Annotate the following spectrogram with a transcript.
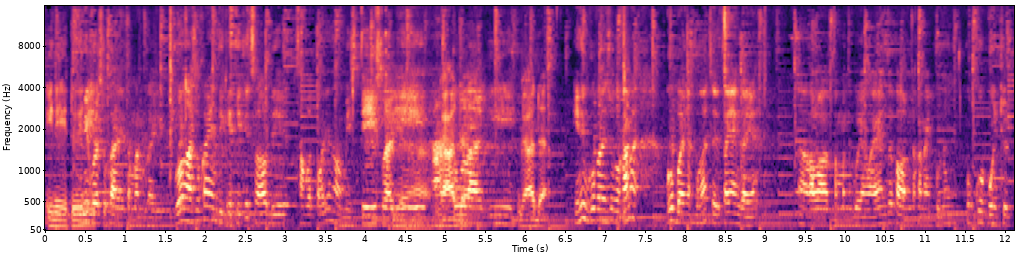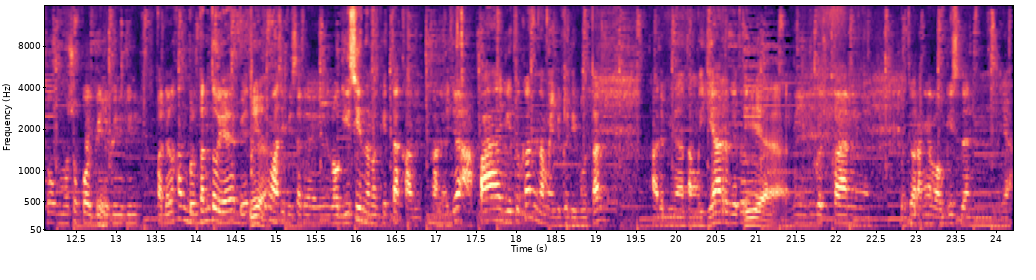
ini itu ini ini. gue suka nih teman gue ini gue nggak suka yang dikit-dikit selalu disangkut pautnya sama mistis lagi Iya, nggak hantu ada. lagi Nggak ada. ini gue paling suka karena gue banyak banget cerita yang enggak ya nah, kalau temen gue yang lain tuh kalau misalkan naik gunung oh gue punya cerita masuk kok gini gini gini padahal kan belum tentu ya biasanya itu masih bisa logisin sama kita kali kali aja apa gitu kan namanya juga di hutan ada binatang liar gitu Iya. ini gue suka nih berarti orangnya logis dan ya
